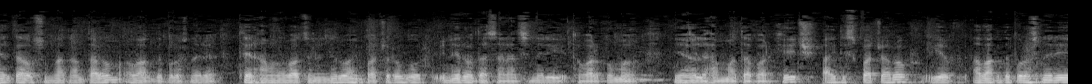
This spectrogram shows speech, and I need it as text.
ներկա ուսումնական տարում ավագ դպրոցները թեր համարված են լինելու այն պատճառով, որ իներո դասարանցիների թողարկումը եղել է համատաբար քիչ, այդ իսկ պատճառով եւ ավագ դպրոցների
